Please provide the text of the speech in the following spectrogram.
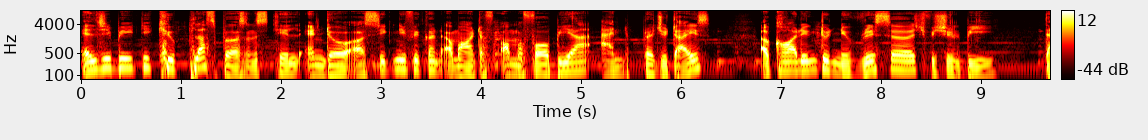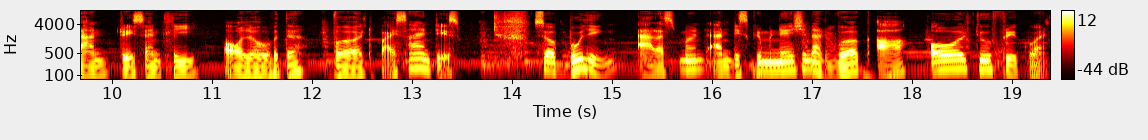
LGBTQ persons still endure a significant amount of homophobia and prejudice, according to new research which will be done recently all over the world by scientists. So, bullying, harassment, and discrimination at work are all too frequent.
